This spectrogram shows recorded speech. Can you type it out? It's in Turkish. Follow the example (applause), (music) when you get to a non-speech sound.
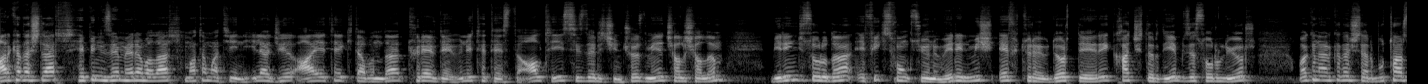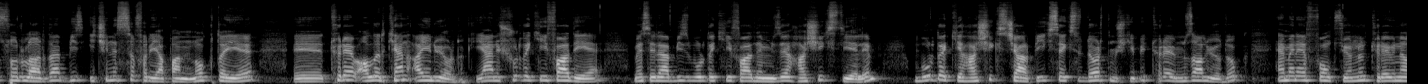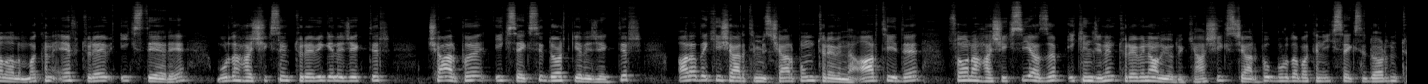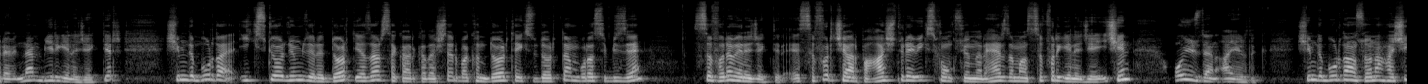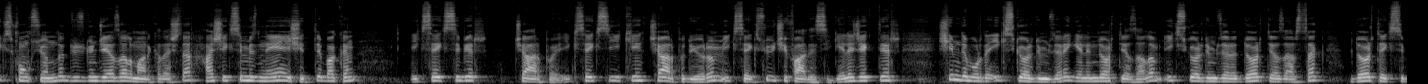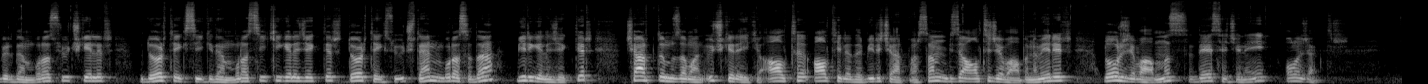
Arkadaşlar hepinize merhabalar. Matematiğin ilacı AYT kitabında türevde ünite testi 6'yı sizler için çözmeye çalışalım. Birinci soruda fx fonksiyonu verilmiş f türev 4 değeri kaçtır diye bize soruluyor. Bakın arkadaşlar bu tarz sorularda biz içini sıfır yapan noktayı e, türev alırken ayırıyorduk. Yani şuradaki ifadeye mesela biz buradaki ifademize hx diyelim. Buradaki hx çarpı x eksi 4'müş gibi türevimizi alıyorduk. Hemen f fonksiyonunun türevini alalım. Bakın f türev x değeri. Burada hx'in türevi gelecektir. Çarpı x eksi 4 gelecektir. Aradaki işaretimiz çarpımı türevinde artıydı. Sonra hx'i yazıp ikincinin türevini alıyorduk. hx çarpı burada bakın x eksi 4'ün türevinden 1 gelecektir. Şimdi burada x gördüğümüz yere 4 yazarsak arkadaşlar bakın 4 eksi 4'ten burası bize 0'ı verecektir. E 0 çarpı h türev x fonksiyonları her zaman 0 geleceği için o yüzden ayırdık. Şimdi buradan sonra hx fonksiyonunu da düzgünce yazalım arkadaşlar. hx'imiz neye eşitti? Bakın x eksi 1 çarpı x eksi 2 çarpı diyorum x eksi 3 ifadesi gelecektir. Şimdi burada x gördüğümüz yere gelin 4 yazalım. x gördüğümüz yere 4 yazarsak 4 eksi 1'den burası 3 gelir. 4 eksi 2'den burası 2 gelecektir. 4 eksi 3'ten burası da 1 gelecektir. Çarptığımız zaman 3 kere 2 6. 6 ile de 1'i çarparsam bize 6 cevabını verir. Doğru cevabımız D seçeneği olacaktır.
